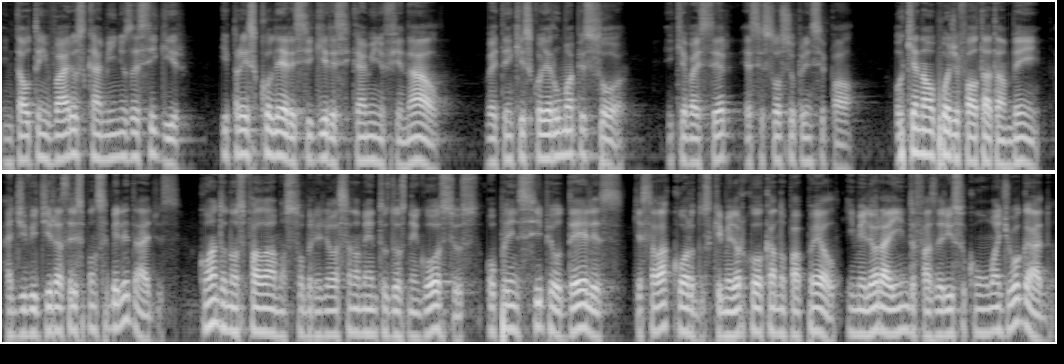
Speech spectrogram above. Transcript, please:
então tem vários caminhos a seguir. E para escolher e seguir esse caminho final, vai ter que escolher uma pessoa, e que vai ser esse sócio principal. O que não pode faltar também é dividir as responsabilidades. Quando nós falamos sobre relacionamentos dos negócios, o princípio deles que são acordos, que é melhor colocar no papel e melhor ainda fazer isso com um advogado.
